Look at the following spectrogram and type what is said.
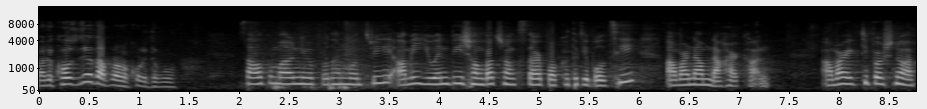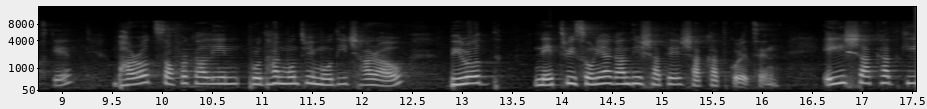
মানে খোঁজ নিয়ে তারপর করে দেবো। সাউথ মাননীয় প্রধানমন্ত্রী আমি ইউএনপি সংবাদ সংস্থার পক্ষ থেকে বলছি আমার নাম নাহার খান। আমার একটি প্রশ্ন আজকে ভারত সফরকালীন প্রধানমন্ত্রী মোদী ছাড়াও বিরোধ নেত্রী সোনিয়া গান্ধীর সাথে সাক্ষাৎ করেছেন। এই সাক্ষাৎ কি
